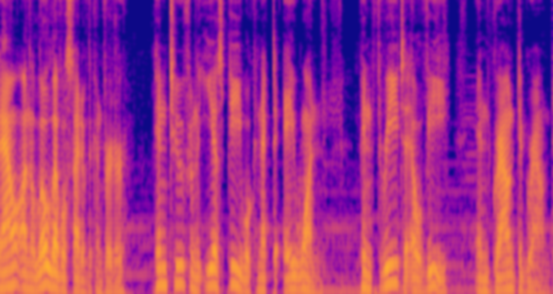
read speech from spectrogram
Now, on the low level side of the converter, pin 2 from the ESP will connect to A1, pin 3 to LV, and ground to ground.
